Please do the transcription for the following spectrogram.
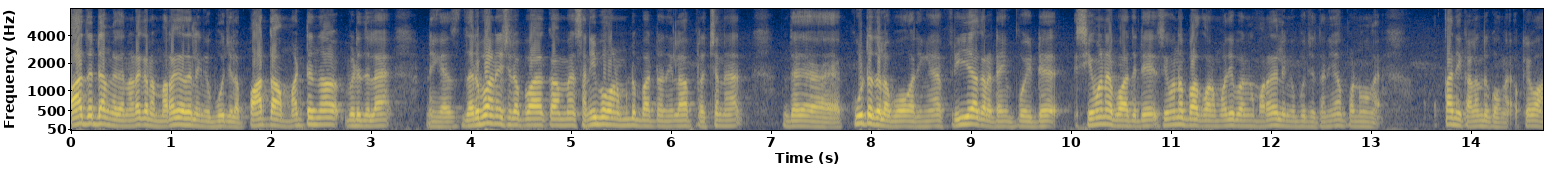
பார்த்துட்டு அங்கே நடக்கிற மரகதலிங்க பூஜையில் பார்த்தா மட்டும்தான் விடுதலை. நீங்கள் தர்பாரணேஸ்வரை பார்க்காம சனி பகவானை மட்டும் பார்த்து வந்தீங்களா? பிரச்சனை. இந்த கூட்டத்தில் போகாதீங்க. ஃப்ரீயாக இருக்கிற டைம் போயிட்டு சிவனை பார்த்துட்டு சிவனை பார்க்க வரும்போதே பாருங்கள் மரகலிங்க பூஜை தனியாக பண்ணுவாங்க. உட்காந்து கலந்துக்கோங்க ஓகேவா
